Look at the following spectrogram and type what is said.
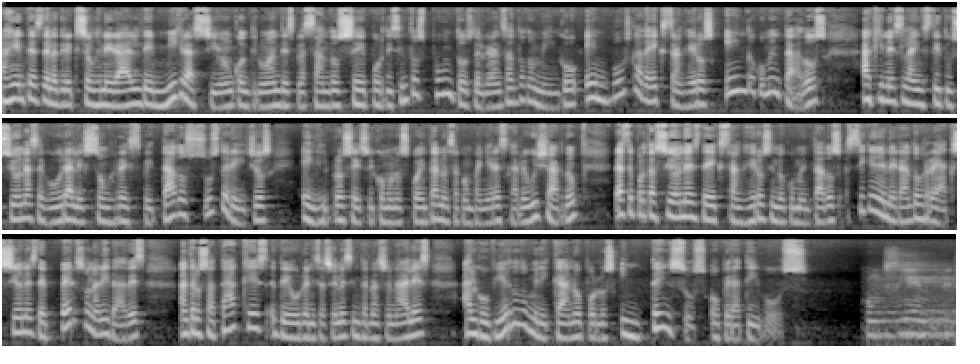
Agentes de la Dirección General de Migración continúan desplazándose por distintos puntos del Gran Santo Domingo en busca de extranjeros indocumentados a quienes la institución asegura les son respetados sus derechos en el proceso. Y como nos cuenta nuestra compañera Scarlett Wichardo, las deportaciones de extranjeros indocumentados siguen generando reacciones de personalidades ante los ataques de organizaciones internacionales al gobierno dominicano por los intensos operativos conscientes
